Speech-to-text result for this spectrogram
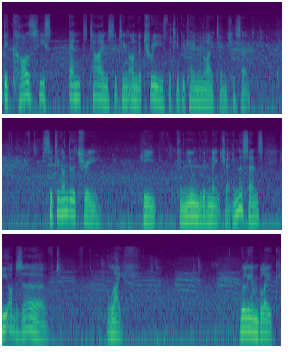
because he spent time sitting under trees that he became enlightened, she said. Sitting under the tree, he communed with nature. In the sense, he observed life. William Blake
